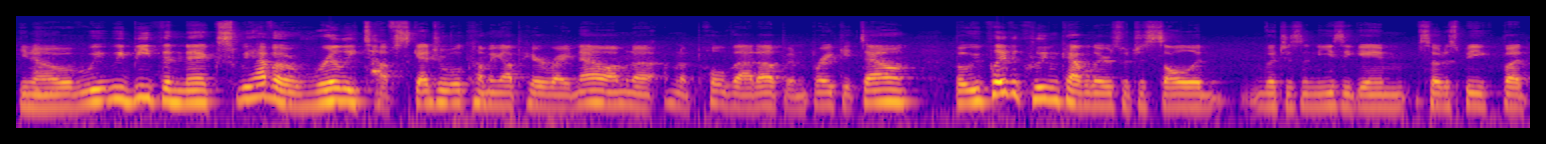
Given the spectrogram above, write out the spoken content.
you know, we, we beat the Knicks. We have a really tough schedule coming up here right now. I'm gonna I'm gonna pull that up and break it down. But we play the Cleveland Cavaliers, which is solid, which is an easy game, so to speak. But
